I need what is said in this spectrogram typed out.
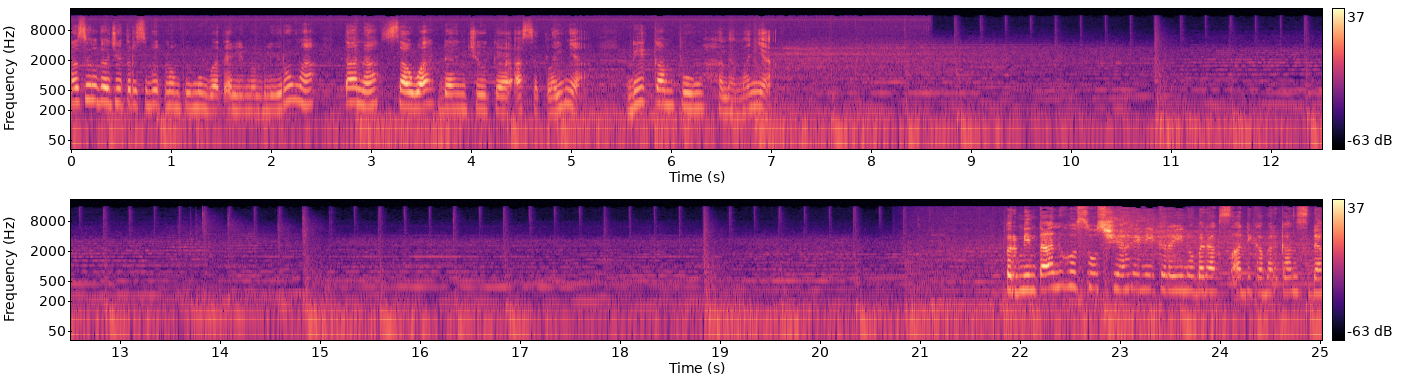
Hasil gaji tersebut mampu membuat Elin membeli rumah, tanah, sawah, dan juga aset lainnya di kampung halamannya. Permintaan khusus Syahrini ke Reino Barak saat dikabarkan sedang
